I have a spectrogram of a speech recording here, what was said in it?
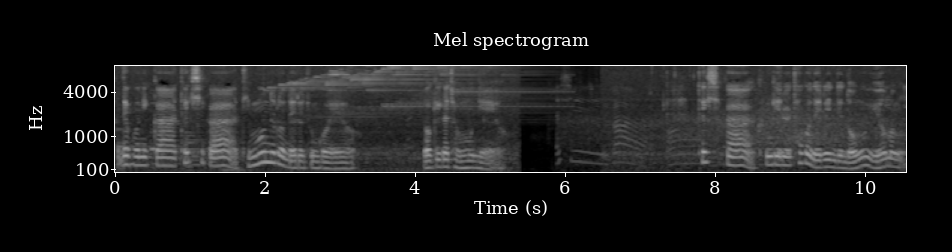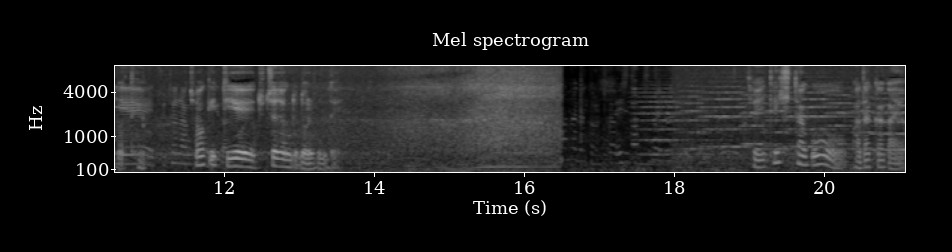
근데 보니까 택시가 뒷문으로 내려준 거예요. 여기가 정문이에요. 택시가 큰 길을 타고 내리는데 너무 위험한 것 같아요. 저기 뒤에 주차장도 넓은데. 저희 택시 타고 바닷가 가요.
